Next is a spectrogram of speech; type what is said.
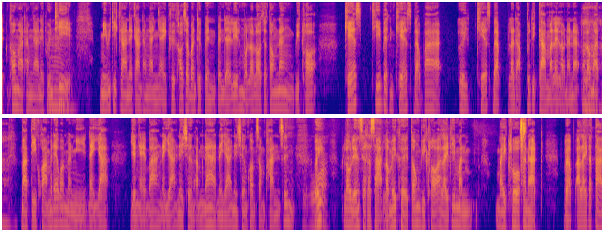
ตรเข้ามาทำงานในพื้นที่ มีวิธีการในการทำงานยังไงคือเขาจะบันทึกเป็นเป็นไดอารี่ทั้งหมดแล้วเราจะต้องนั่งวิเคราะห์เคสที่เป็นเคสแบบว่า เอ้ยเคสแบบระดับพฤติกรรมอะไรเหล่านั้นอะแล้วมาอ่ามาตีความไม่ได้ว่ามันมีนัยยะยังไงบ้างนัยยะในเชิงอำนาจนัยยะในเชิงความสัมพันธ์ ซึ่งโอ้โหเฮ้ยเราเรียนเศรษฐศาสตร์เราไม่เคยต้องวิเคราะห์อะไรที่มันไมโครขนาด แบบอะไรก็ตาม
